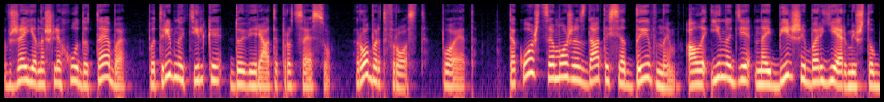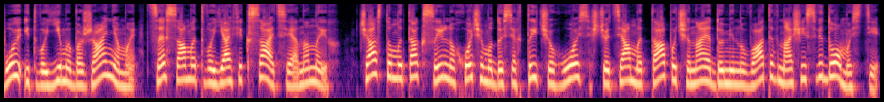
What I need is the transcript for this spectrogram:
вже є на шляху до тебе. Потрібно тільки довіряти процесу. Роберт Фрост, поет. Також це може здатися дивним, але іноді найбільший бар'єр між тобою і твоїми бажаннями це саме твоя фіксація на них. Часто ми так сильно хочемо досягти чогось, що ця мета починає домінувати в нашій свідомості,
